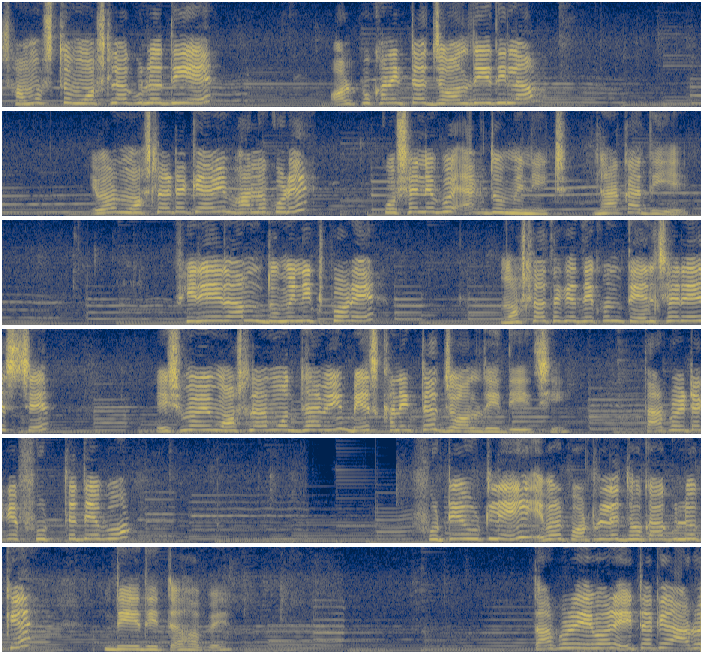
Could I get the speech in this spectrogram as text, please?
সমস্ত মশলাগুলো দিয়ে অল্প খানিকটা জল দিয়ে দিলাম। এবার মশলাটাকে আমি ভালো করে কষে নেব এক দু মিনিট ঢাকা দিয়ে। ফিরে এলাম দু মিনিট পরে। মশলা থেকে দেখুন তেল ছেড়ে এসছে। এই সময় আমি মশলার মধ্যে আমি বেশ খানিকটা জল দিয়ে দিয়েছি। তারপর এটাকে ফুটতে দেব। ফুটে উঠলেই এবার পটলের ধোকাগুলোকে দিয়ে দিতে হবে। তারপরে এবার এটাকে আরও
